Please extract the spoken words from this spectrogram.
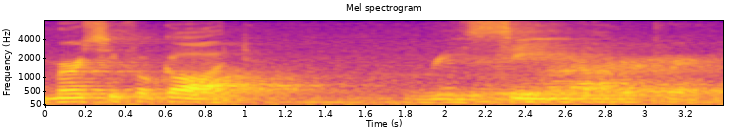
Merciful God, receive our prayer.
